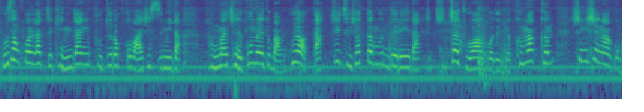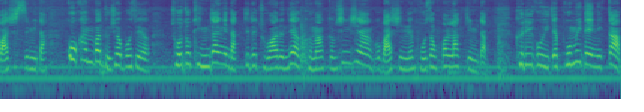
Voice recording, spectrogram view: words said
보성벌락지 굉장히 부드럽고 맛있습니다. 정말 재구매도 많고요. 낙지 드셨던 분들이 낙지 진짜 좋아하거든요. 그만큼 싱싱하고 맛있습니다. 꼭 한번 드셔보세요. 저도 굉장히 낙지를 좋아하는데요. 그만큼 싱싱하고 맛있는 보성뻘락지입니다. 그리고 이제 봄이 되니까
